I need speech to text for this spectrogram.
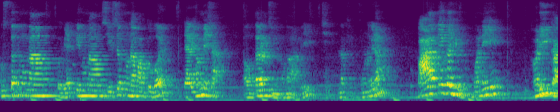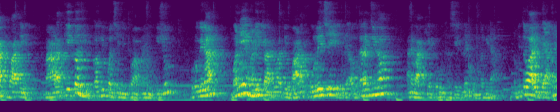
પુસ્તકનું નામ, કોઈ વ્યક્તિનું નામ, શીર્ષકનું નામ આવતું હોય, ત્યારે હંમેશા અવતરણ ચિહ્નમાં આવે છે. લખ્યું. પૂર્ણ વિરામ બાળકે કહ્યું, મને હળી કાઢવા દે. બાળકે કહ્યું. કહ્યું પછી મિત્રો આપણે મૂકીશું. પૂર્ણ વિરામ મને હળી કાઢવા દે બાળક બોલે છે એટલે અવતરણ ચિહ્ન અને વાક્ય પૂરું થશે એટલે પૂર્ણ વિરામ તો મિત્રો, આ રીતે આપણે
